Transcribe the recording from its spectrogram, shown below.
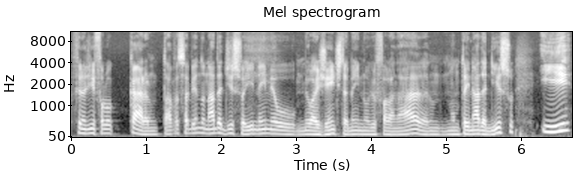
O Fernandinho falou, cara, não tava sabendo nada disso aí, nem meu, meu agente também não ouviu falar nada, não, não tem nada nisso. E,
